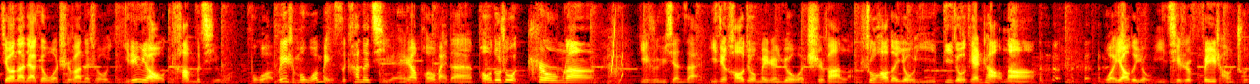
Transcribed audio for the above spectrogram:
希望大家跟我吃饭的时候一定要看不起我。不过为什么我每次看得起人让朋友买单，朋友都说我抠呢？以至于现在已经好久没人约我吃饭了。说好的友谊地久天长呢？我要的友谊其实非常纯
